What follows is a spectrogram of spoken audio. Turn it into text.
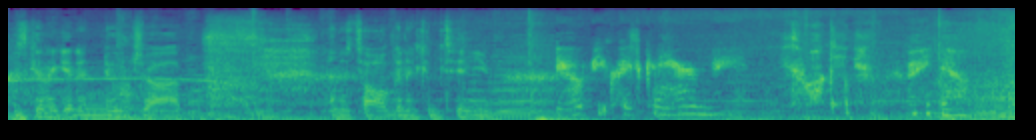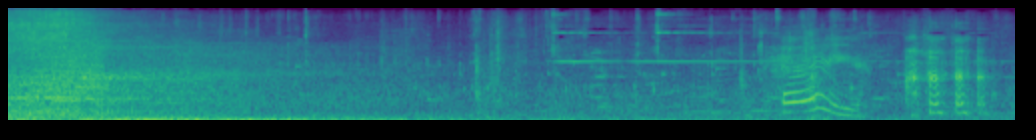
He's gonna get a new job, and it's all gonna continue. I hope you guys can hear me. He's walking right now. Hey.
